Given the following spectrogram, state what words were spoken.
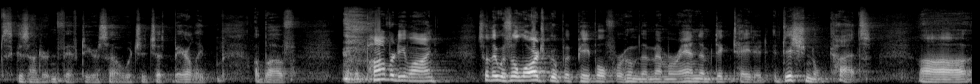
650 or so, which is just barely above the poverty line. So there was a large group of people for whom the memorandum dictated additional cuts uh,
